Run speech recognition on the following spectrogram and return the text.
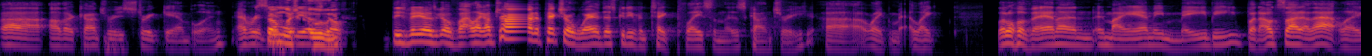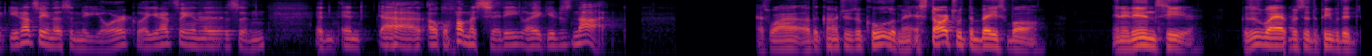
uh other countries' street gambling. Every So much cooler. Go, these videos go viral. Like I'm trying to picture where this could even take place in this country. Uh, like like Little Havana and in Miami, maybe, but outside of that, like you're not seeing this in New York. Like you're not seeing this in in in uh, Oklahoma City. Like you're just not. That's why other countries are cooler, man. It starts with the baseball and it ends here. Because this is what happens to the people that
